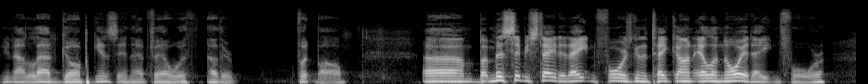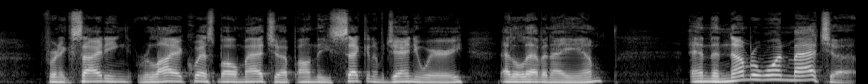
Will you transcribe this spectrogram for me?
you're not allowed to go up against the NFL with other football. Um, but Mississippi State at eight and four is going to take on Illinois at eight and four for an exciting ReliaQuest Bowl matchup on the second of January at eleven a.m. And the number one matchup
